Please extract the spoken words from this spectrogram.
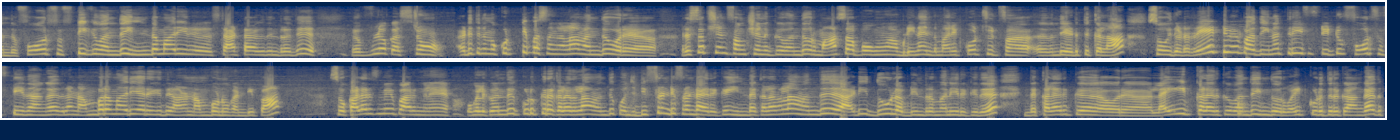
அந்த ஃபோர் ஃபிஃப்டிக்கு வந்து இந்த மாதிரி ஸ்டார்ட் ஆகுதுன்றது எவ்வளோ கஷ்டம். அடுத்து நம்ம குட்டி பசங்கள்லாம் வந்து ஒரு ரிசப்ஷன் ஃபங்க்ஷனுக்கு வந்து ஒரு மாசா போகணும் அப்படின்னா இந்த மாதிரி கோட் சூட் வந்து எடுத்துக்கலாம். ஸோ இதோட ரேட்டுமே பார்த்தீங்கன்னா three fifty to four fifty தாங்க. இதெல்லாம் நம்புற மாதிரியே இருக்குது. ஆனால் நம்பணும் கண்டிப்பாக ஸோ கலர்ஸுமே பாருங்களேன் உங்களுக்கு வந்து கொடுக்குற கலர்லாம் வந்து கொஞ்சம் டிஃப்ரெண்ட் டிஃப்ரெண்ட்டாக இருக்குது இந்த கலர்லாம் வந்து அடி தூள் அப்படின்ற மாதிரி இருக்குது. இந்த கலருக்கு ஒரு லைட் கலருக்கு வந்து இந்த ஒரு ஒயிட் கொடுத்துருக்காங்க. அது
